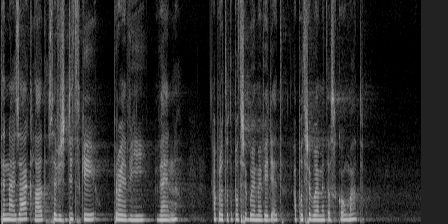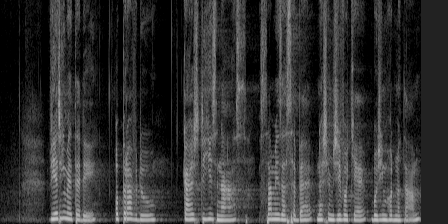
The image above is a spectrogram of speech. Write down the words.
ten náš základ se vždycky projeví ven. A proto to potřebujeme vědět a potřebujeme to zkoumat. Věříme tedy opravdu každý z nás sami za sebe v našem životě božím hodnotám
